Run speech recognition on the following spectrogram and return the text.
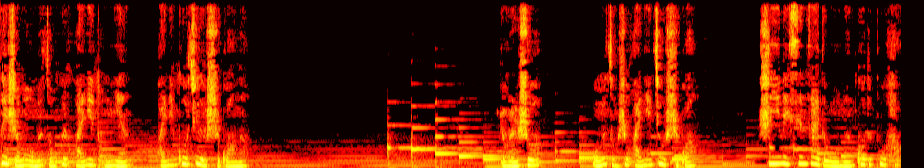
为什么我们总会怀念童年，怀念过去的时光呢？有人说。我们总是怀念旧时光，是因为现在的我们过得不好。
